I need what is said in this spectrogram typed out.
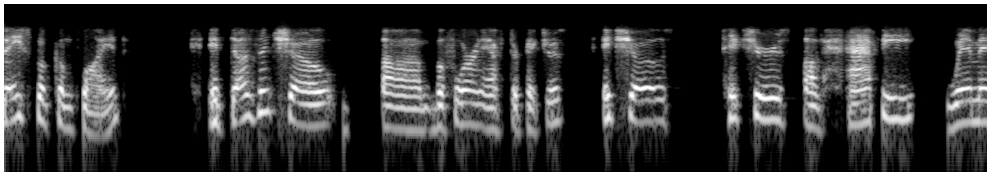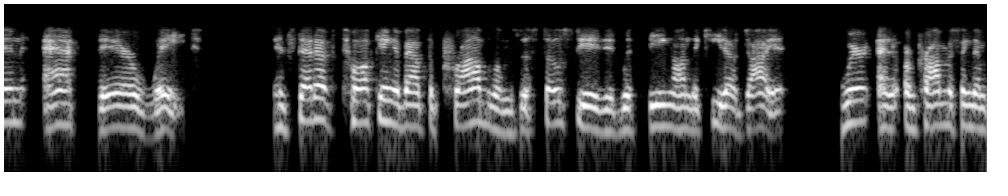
Facebook compliant. It doesn't show um, before and after pictures. It shows pictures of happy women at their weight. Instead of talking about the problems associated with being on the keto diet, we're and, and promising them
